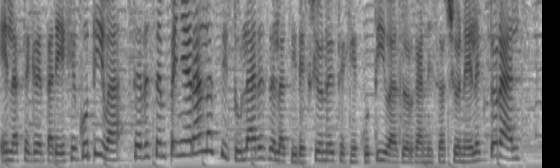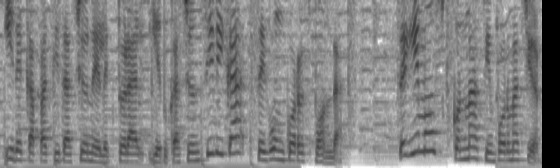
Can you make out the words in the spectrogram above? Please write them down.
En la Secretaría Ejecutiva se desempeñarán las titulares de las direcciones ejecutivas de organización electoral y de capacitación electoral y educación cívica según corresponda. Seguimos con más información.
